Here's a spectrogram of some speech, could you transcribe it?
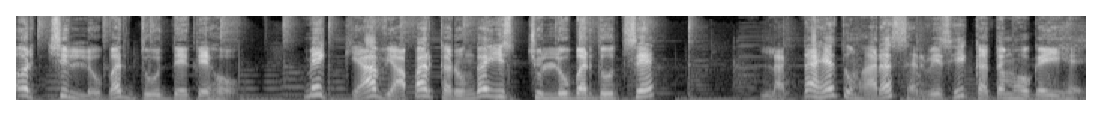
और चुल्लू भर दूध देते हो। मैं क्या व्यापार करूँगा इस चुल्लू भर दूध से? लगता है तुम्हारा सर्विस ही खत्म हो गई है।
